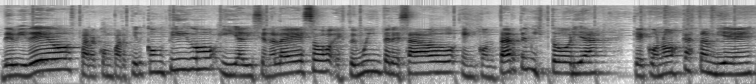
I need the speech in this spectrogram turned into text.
de videos para compartir contigo y adicional a eso estoy muy interesado en contarte mi historia, que conozcas también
